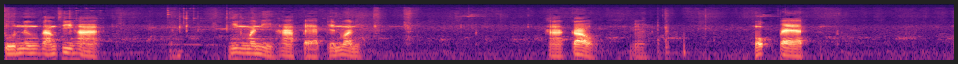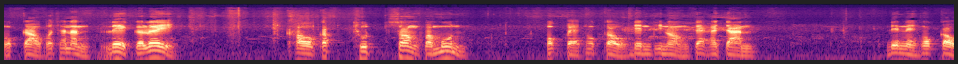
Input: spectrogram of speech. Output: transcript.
ศูนย์หนึ่งสามสี่ห้ายิ่งมานี่ห้าแปดเห็นวันห้าเก้าเนี่ยหกแปดหกเก้าเพราะฉะนั้นเลขก็เลย เข้ากับชุดซ่องประมุ่นหกแปดหกเก้าเด่นพี่น้อง แต่อาจารย์ เด่นในหกเก้า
